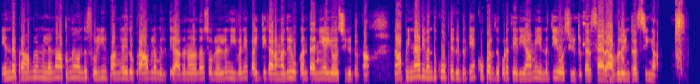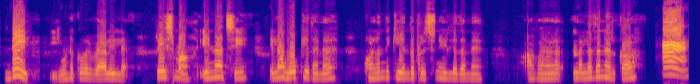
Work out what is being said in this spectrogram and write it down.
எந்த ப்ராப்ளம் இல்லைன்னா அப்பவே வந்து சொல்லியிருப்பாங்க ஏதோ ப்ராப்ளம் இருக்கு. அதனால தான் சொல்லல. இவனே பைத்தியக்கார மாதிரி உட்காந்து தனியா யோசிச்சுட்டு இருக்கான். நான் பின்னாடி வந்து கூப்பிட்டுக்கிட்டு இருக்கேன். கூப்பிடுறது கூட தெரியாம என்னத்தையும் யோசிச்சுட்டு இருக்காரு சார் அவ்வளவு இன்ட்ரெஸ்டிங்கா டேய் இவனுக்கு ஒரு வேலை இல்ல. ரேஷ்மா என்னாச்சு? எல்லாம் ஓகே தானே? குழந்தைக்கு எந்த பிரச்சனையும் இல்லை தானே? அவன் நல்லா தானே இருக்கா? ஆ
